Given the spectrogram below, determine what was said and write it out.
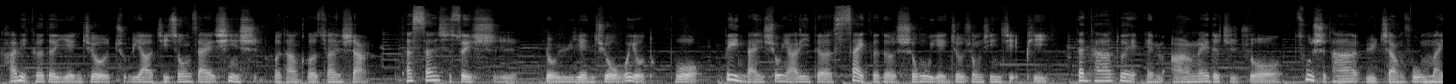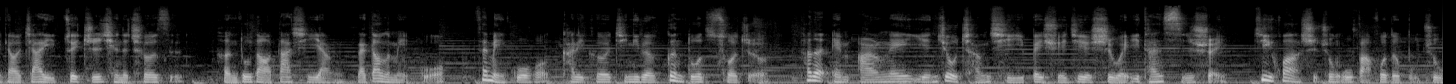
卡里科的研究主要集中在信使核糖核酸上。他三十岁时，由于研究未有突破，被南匈牙利的塞格德生物研究中心解聘。但她对 mRNA 的执着，促使她与丈夫卖掉家里最值钱的车子，横渡到大西洋，来到了美国。在美国，卡里科经历了更多的挫折。他的 mRNA 研究长期被学界视为一滩死水，计划始终无法获得补助。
